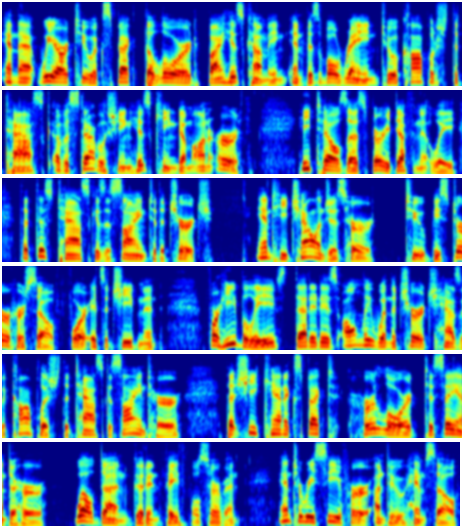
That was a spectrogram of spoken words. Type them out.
and that we are to expect the Lord by his coming and visible reign to accomplish the task of establishing his kingdom on earth. He tells us very definitely that this task is assigned to the Church, and he challenges her to bestir herself for its achievement, for he believes that it is only when the Church has accomplished the task assigned her that she can expect her Lord to say unto her, Well done, good and faithful servant, and to receive her unto himself.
